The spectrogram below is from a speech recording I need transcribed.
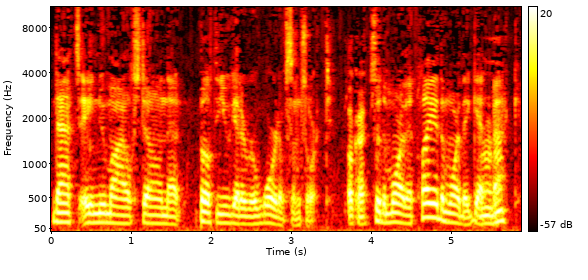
that's a new milestone that both of you get a reward of some sort. Okay. So the more they play, the more they get mm-hmm. back.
